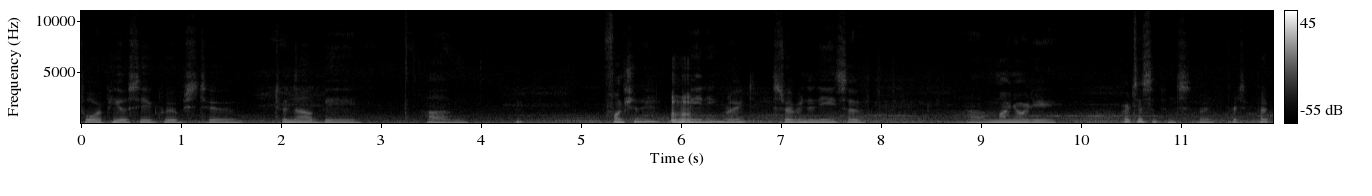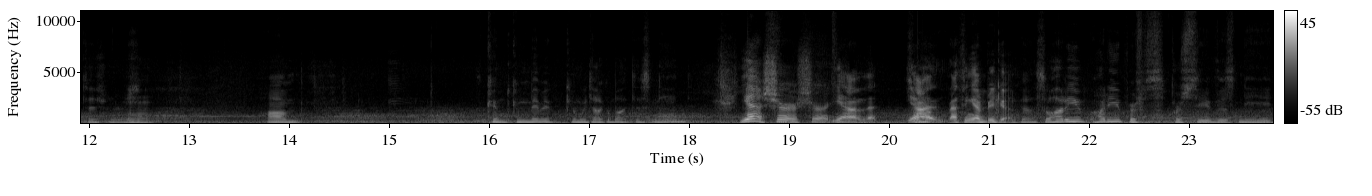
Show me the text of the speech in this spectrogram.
for POC groups to to now be um, functioning, Mhm. meeting, right, serving the needs of uh, minority participants, right, prac- practitioners. hmm Um, can, can maybe can we talk about this need? Yeah, sure, sure. Yeah, that. Yeah, how- I, I think that'd be good. Yeah. So how do you how do you per- perceive this need?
